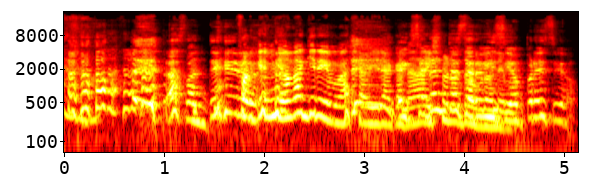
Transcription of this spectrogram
Porque mi mamá quiere que vaya a vivir a Canadá y yo no Excelente tengo servicio, problema. precio.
